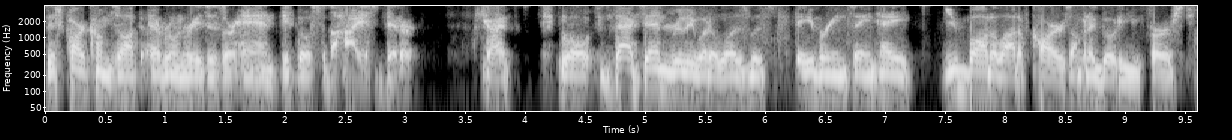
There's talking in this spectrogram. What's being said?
this car comes up, everyone raises their hand, it goes to the highest bidder. Okay. Well, back then, really what it was was favoring saying, hey, you bought a lot of cars. I'm going to go to you first.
